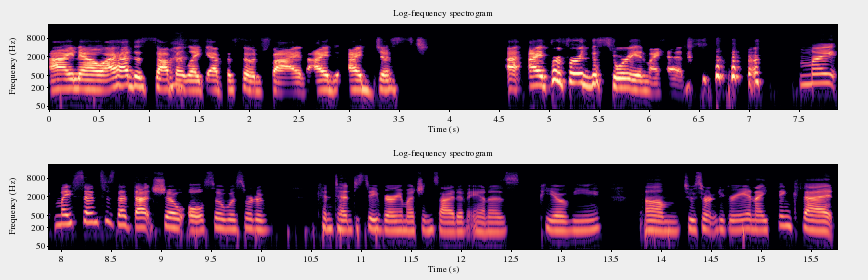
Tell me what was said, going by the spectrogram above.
I know. I had to stop at like episode five. I I just I, I preferred the story in my head. my my sense is that that show also was sort of content to stay very much inside of Anna's POV um to a certain degree and I think that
